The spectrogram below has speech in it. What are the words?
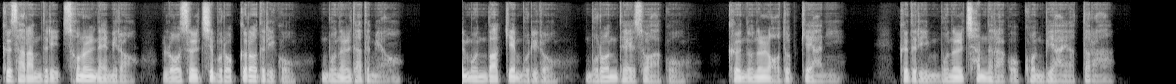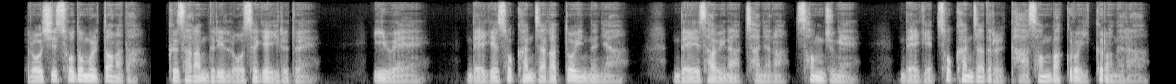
그 사람들이 손을 내밀어 롯을 집으로 끌어들이고 문을 닫으며 문 밖에 무리로 물온 대소하고 그 눈을 어둡게 하니 그들이 문을 찾느라고 곤비하였더라. 롯이 소돔을 떠나다 그 사람들이 롯에게 이르되 이외에 내게 속한 자가 또 있느냐 내 사위나 자녀나 성 중에 내게 속한 자들을 다 성 밖으로 이끌어내라.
